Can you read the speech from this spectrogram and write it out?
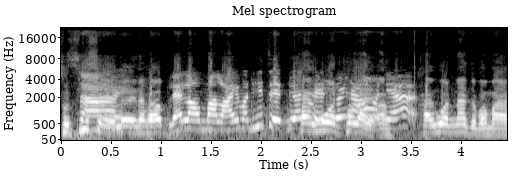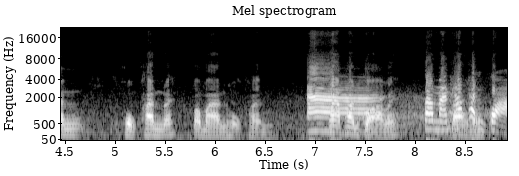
สุดๆพิเศษเลยนะครับใช่และเรามาไลฟ์วันที่ 7 เดือนค่าเจ็ดงวดด้วยเท่าไหร่นะวันเนี้อะยค่างวดน่าจะประมาณ 6,000ไหมประมาณ 6,000 อ่5,000กว่าไหมประมาณได้ไหม5,000กว่า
